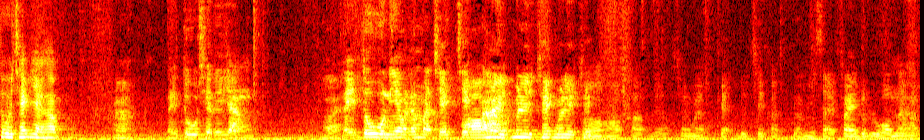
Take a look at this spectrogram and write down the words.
ตู้เช็คยังครับอะในตู้เช็คหรือยังอะไรในตู้เนี่ยวันนั้นมาเช็คเช็คอ๋อเปล่าไม่ไม่ได้เช็คไม่ได้เช็คอ๋ออ๋อครับเดี๋ยวช่างมาแกะดูเช็คก่อนเดี๋ยวมีสายไฟดุดหลวมนะครับ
